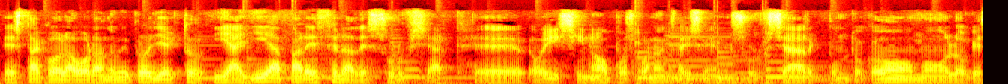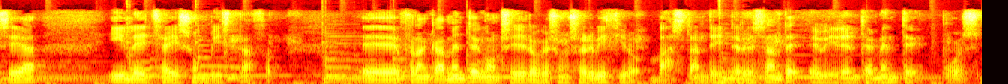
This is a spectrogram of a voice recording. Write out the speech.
está colaborando mi proyecto y allí aparece la de Surfshark. Eh, y si no, pues bueno, entráis en surfshark.com o lo que sea y le echáis un vistazo. Eh, francamente considero que es un servicio bastante interesante, evidentemente, pues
